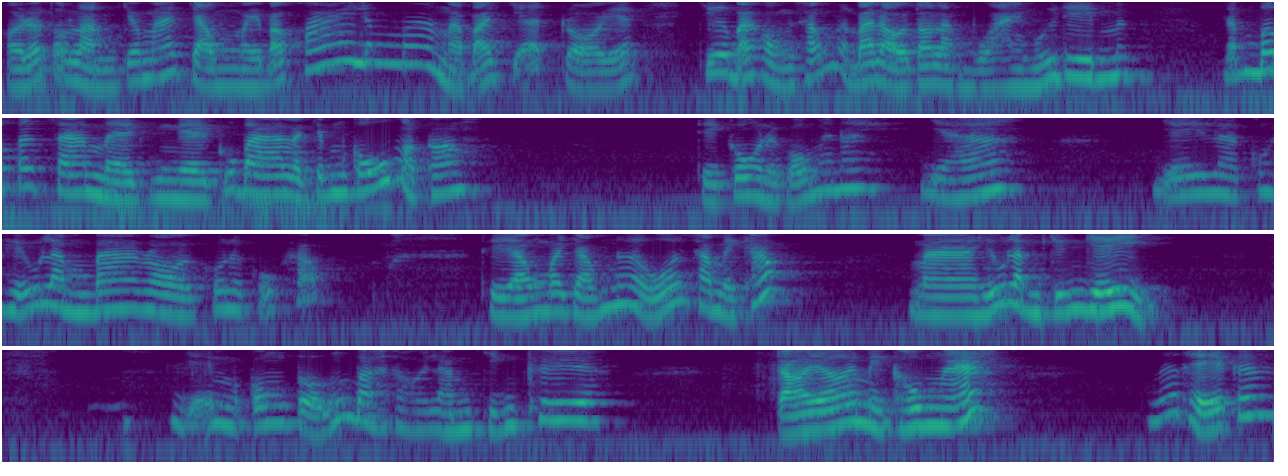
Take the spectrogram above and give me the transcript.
hồi đó tao làm cho má chồng mày bà khoái lắm á, mà bà chết rồi á, chứ bà còn sống là bà đòi tao làm hoài mỗi đêm á đấm bóp massage mề nghề của ba là chăm cứu mà con. Thì cô này cổ mới nói dạ vậy là con hiểu lầm ba rồi, cô này cổ khóc. Thì ông ba chồng nói, ủa, sao mày khóc? Mà hiểu lầm chuyện gì? Vậy mà con tưởng ba rồi làm chuyện kia. Trời ơi, mày khùng hả? Nói thiệt á,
